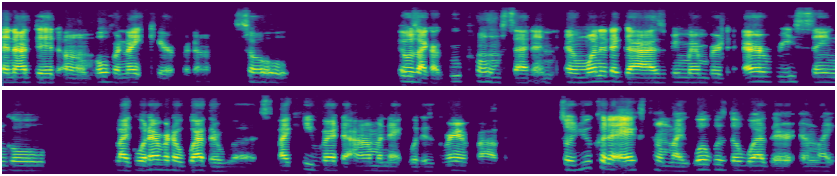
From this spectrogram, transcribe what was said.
and I did um overnight care for them. So it was like a group home setting, and one of the guys remembered every single like whatever the weather was. Like he read the almanac with his grandfather. So you could have asked him like what was the weather in like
